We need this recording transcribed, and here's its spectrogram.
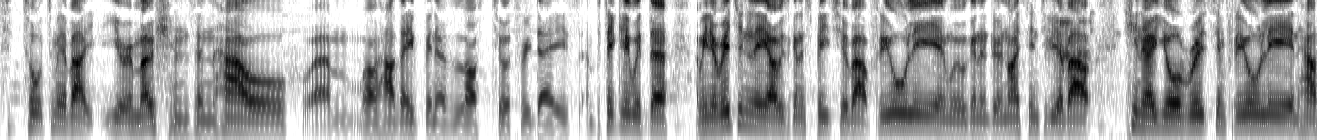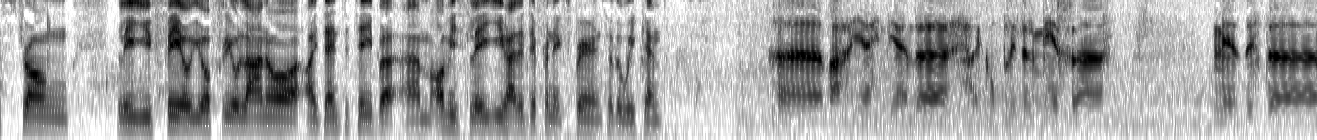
to talk to me about your emotions and how um, well how they've been over the last two or three days, and particularly with the. I mean, originally I was going to speak to you about Friuli, and we were going to do a nice interview about you know your roots in Friuli and how strongly you feel your Friulano identity. But um, obviously, you had a different experience at the weekend. Uh, yeah, in the end, uh, I completely miss. Uh miss this uh,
